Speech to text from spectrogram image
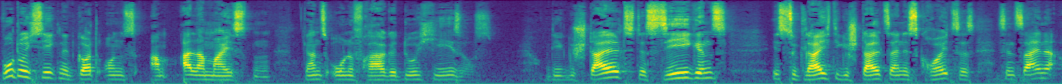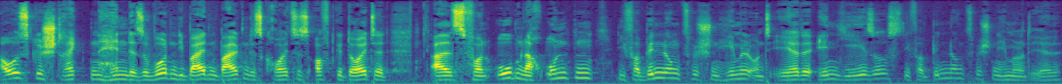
Wodurch segnet Gott uns am allermeisten? Ganz ohne Frage durch Jesus. Und die Gestalt des Segens ist zugleich die Gestalt seines Kreuzes, sind seine ausgestreckten Hände. So wurden die beiden Balken des Kreuzes oft gedeutet als von oben nach unten die Verbindung zwischen Himmel und Erde in Jesus, die Verbindung zwischen Himmel und Erde.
